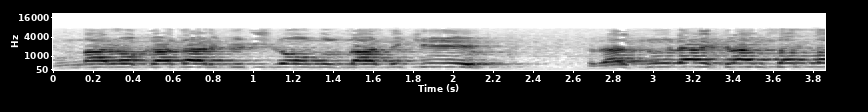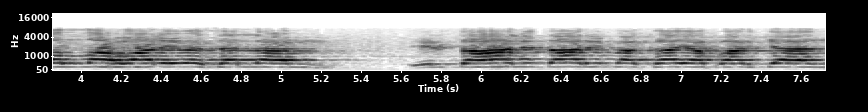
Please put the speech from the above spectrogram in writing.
Bunlar o kadar güçlü omuzlardı ki, Resul-i Ekrem sallallahu aleyhi ve sellem irtihal-i dar beka yaparken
